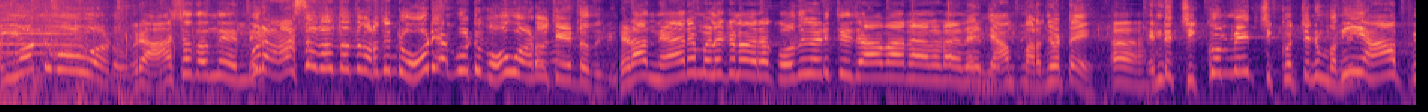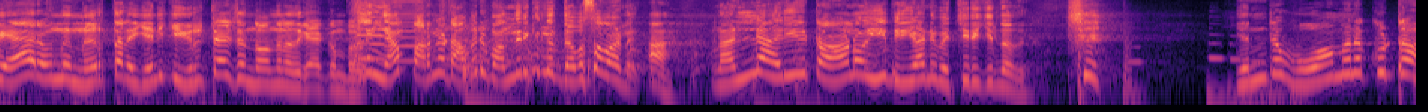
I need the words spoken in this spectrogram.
എങ്ങോട്ട് പോവുകയാണോ ഒരു ആശ തന്നെയല്ലേ? ഒരു ആശ തന്നെന്ന് പറഞ്ഞിട്ട് ഓടി അങ്ങോട്ട് പോവുകയാണോ ചെയ്യേണ്ടത്? എടാ നേരം വിളിക്കണവരെ കൊതുകടിച്ച് ചാവാനാണടാ ഞാൻ പറഞ്ഞോട്ടെ. എന്റെ ചിക്കൊമ്മയും ചിക്കൊച്ചനും നീ ആ പേരൊന്ന് നിർത്തല എനിക്ക് ഇറിറ്റേഷൻ തോന്നുന്നത് കേൾക്കുമ്പോ. ഞാൻ പറഞ്ഞോട്ടെ അവർ വന്നിരിക്കുന്ന ദിവസമാണ്. നല്ല അരിയിട്ടാണോ ഈ ബിരിയാണി വെച്ചിരിക്കുന്നത്? എന്റെ ഓമനക്കുട്ടാ.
